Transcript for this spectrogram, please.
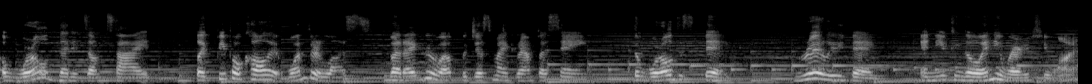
a world that is outside. Like people call it wanderlust, but I grew up with just my grandpa saying, the world is big, really big, and you can go anywhere if you want.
